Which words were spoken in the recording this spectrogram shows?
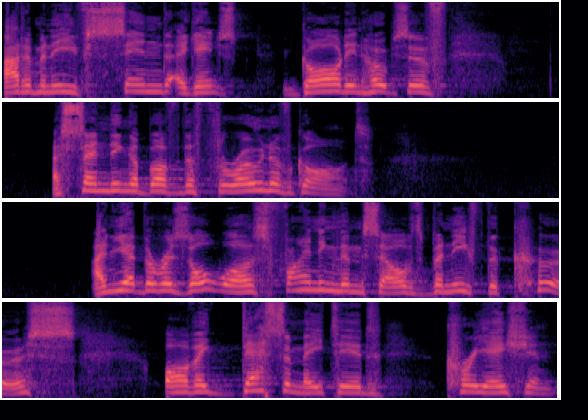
Adam and Eve sinned against God in hopes of ascending above the throne of God. And yet the result was finding themselves beneath the curse of a decimated creation.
